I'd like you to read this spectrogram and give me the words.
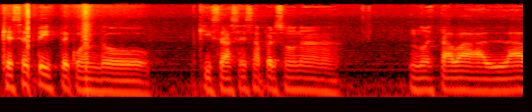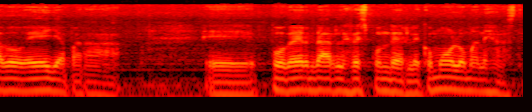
qué sentiste cuando quizás esa persona no estaba al lado de ella para eh, poder darle, responderle? ¿Cómo lo manejaste?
